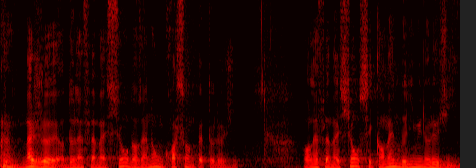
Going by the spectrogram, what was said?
majeur de l'inflammation dans un nombre croissant de pathologies. Or, l'inflammation, c'est quand même de l'immunologie.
